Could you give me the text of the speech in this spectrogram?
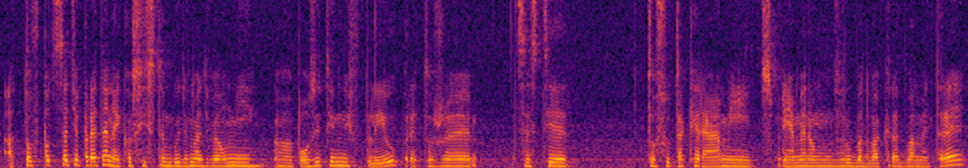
A to v podstate pre ten ekosystém bude mať veľmi uh, pozitívny vplyv, pretože cez tie, to sú také rámy s priemerom zhruba 2x2 metre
